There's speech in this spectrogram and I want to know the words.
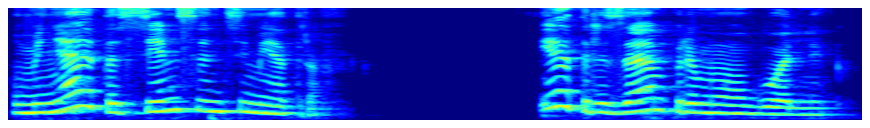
У меня это 7 сантиметров. И отрезаем прямоугольник.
